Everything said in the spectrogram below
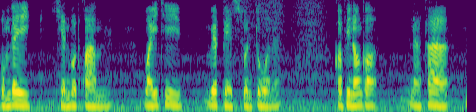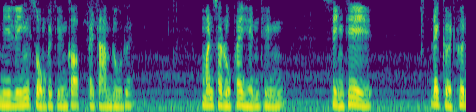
ผมได้เขียนบทความไว้ที่เว็บเพจส่วนตัวนะ ก็พี่น้องก็นะถ้ามีลิงก์ส่งไปถึงก็ไปตามดูด้วย มันสรุปให้เห็นถึงสิ่งที่ ได้เกิดขึ้น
